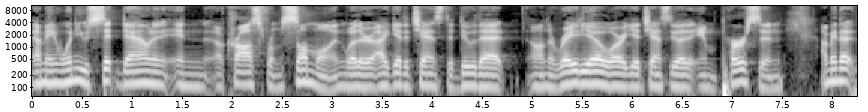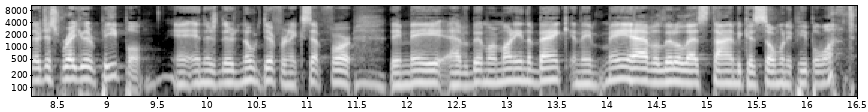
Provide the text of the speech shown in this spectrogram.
I mean, when you sit down and, and, across from someone, whether I get a chance to do that on the radio or I get a chance to do that in person, I mean, they're, they're just regular people, and, and, there's there's no different except for they may have a bit more money in the bank and they may have a little less time because so many people want to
